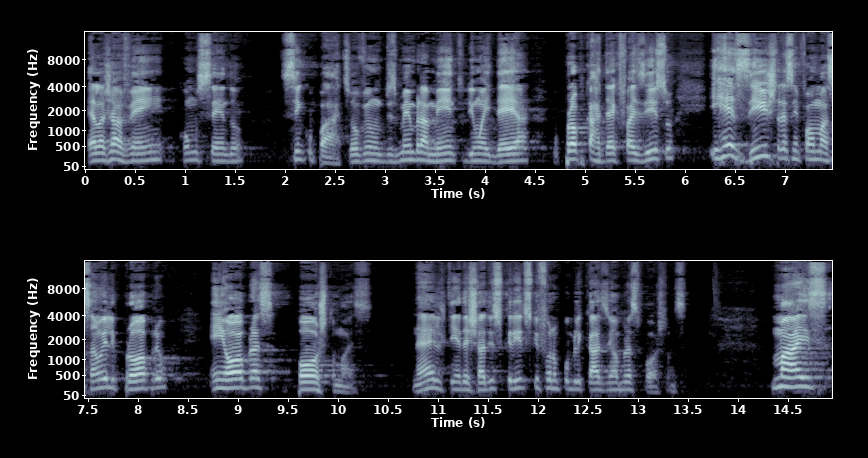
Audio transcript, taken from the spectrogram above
ela já vem como sendo cinco partes. Houve um desmembramento de uma ideia, o próprio Kardec faz isso e registra essa informação ele próprio em obras póstumas. Né? Ele tinha deixado escritos que foram publicados em obras póstumas. Mas,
